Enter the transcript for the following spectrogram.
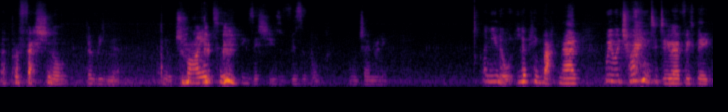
a professional arena, you know, trying to make these issues visible more generally. And you know, looking back now, we were trying to do everything,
